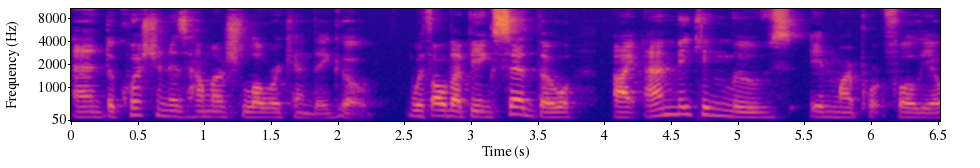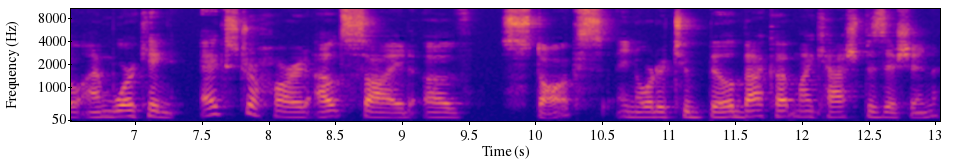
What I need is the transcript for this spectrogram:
And the question is, how much lower can they go? With all that being said, though, I am making moves in my portfolio. I'm working extra hard outside of stocks in order to build back up my cash position.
